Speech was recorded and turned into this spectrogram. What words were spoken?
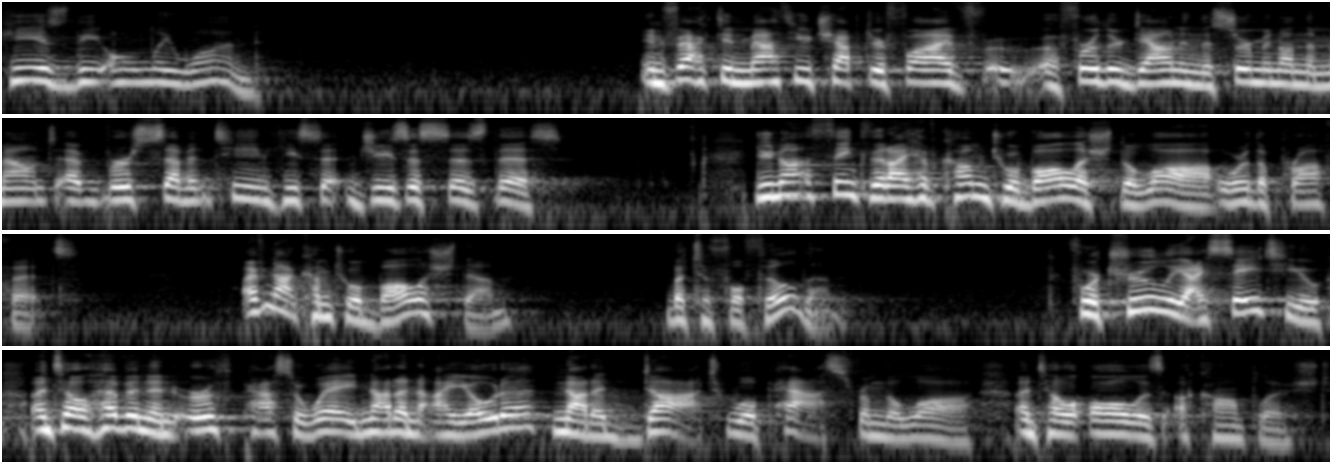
He is the only one. In fact, in Matthew chapter 5, uh, further down in the Sermon on the Mount at verse 17, he sa- Jesus says this Do not think that I have come to abolish the law or the prophets. I've not come to abolish them, but to fulfill them. For truly I say to you, until heaven and earth pass away, not an iota, not a dot will pass from the law until all is accomplished.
